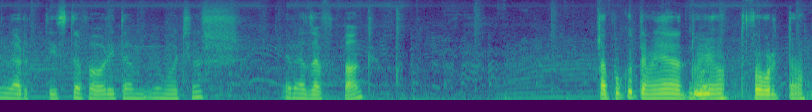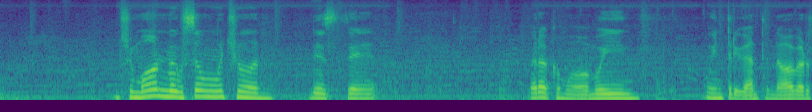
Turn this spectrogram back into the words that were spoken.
el artista favorito de muchos era Daft Punk. ¿A poco también era tuyo, tu favorito? Simón me gustó mucho. Este. Era como muy. Muy intrigante, ¿no? Ver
